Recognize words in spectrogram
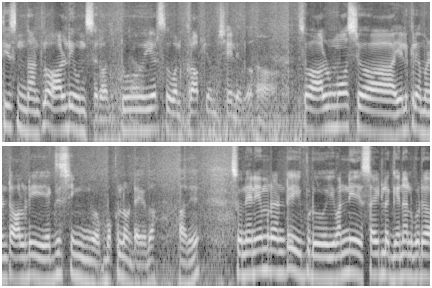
తీసిన దాంట్లో ఆల్రెడీ ఉంది సార్ అది. టూ ఇయర్స్ వాళ్ళు క్రాప్ ఏం చేయలేదు. సో ఆల్మోస్ట్ ఎలుకలు ఏమంటే ఆల్రెడీ ఎగ్జిస్టింగ్ బొక్కలు ఉంటాయి కదా అది. సో నేనేమంటే ఇప్పుడు ఇవన్నీ సైడ్లో గెనాలు కూడా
